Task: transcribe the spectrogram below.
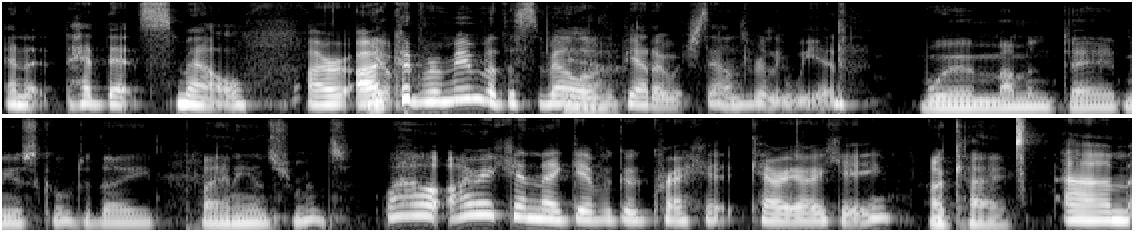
And it had that smell. I, I yep. could remember the smell yeah. of the piano, which sounds really weird. Were mum and dad musical? Did they play any instruments? Well, I reckon they give a good crack at karaoke. Okay. Um,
